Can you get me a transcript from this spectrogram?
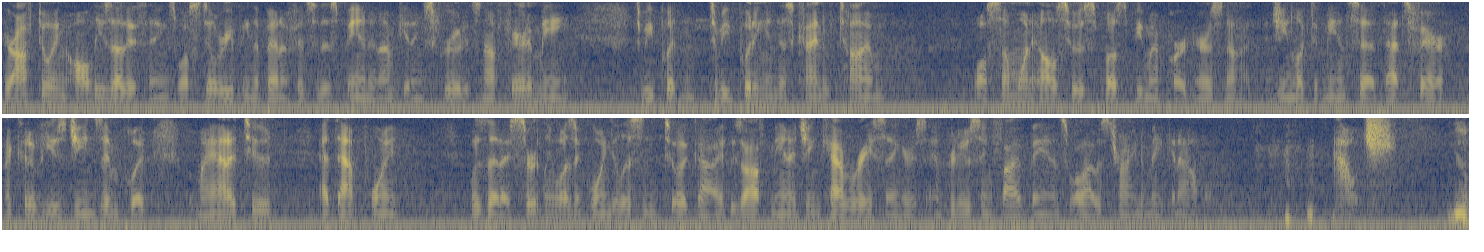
you're off doing all these other things while still reaping the benefits of this band and I'm getting screwed. It's not fair to me to be putting to be putting in this kind of time while someone else who is supposed to be my partner is not. And Gene looked at me and said, That's fair. I could have used Gene's input, but my attitude at that point was that I certainly wasn't going to listen to a guy who's off managing cabaret singers and producing five bands while I was trying to make an album. Ouch. Yeah.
